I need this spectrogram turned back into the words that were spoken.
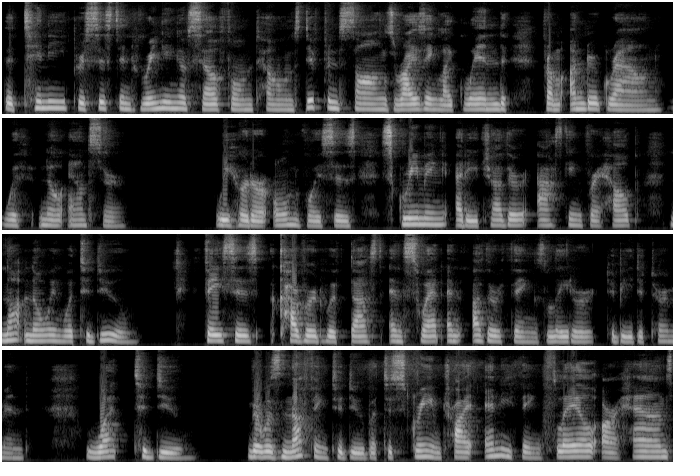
the tinny, persistent ringing of cell phone tones, different songs rising like wind from underground with no answer. We heard our own voices screaming at each other, asking for help, not knowing what to do. Faces covered with dust and sweat and other things later to be determined. What to do? There was nothing to do but to scream, try anything, flail our hands,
